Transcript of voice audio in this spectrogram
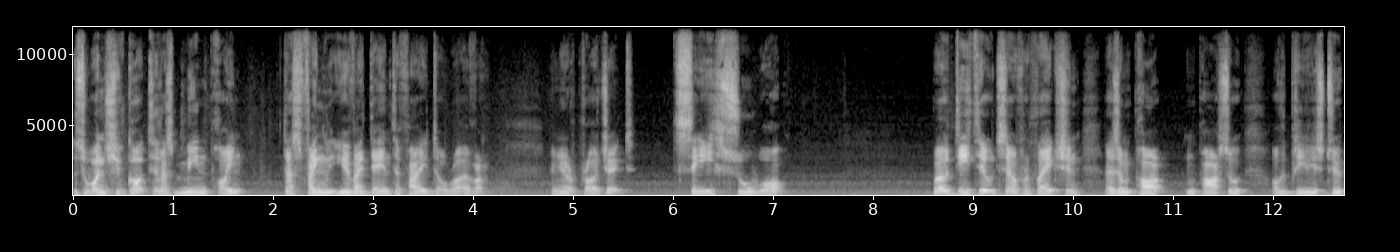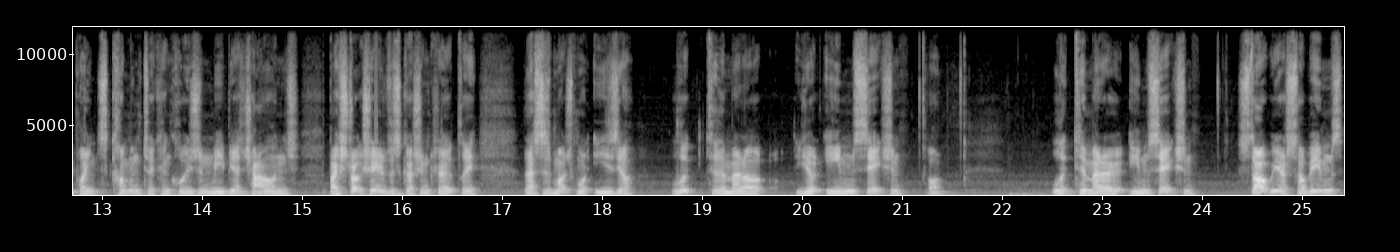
So once you've got to this main point, this thing that you've identified or whatever in your project, say so what? Well, detailed self-reflection is in part and parcel of the previous two points. Coming to a conclusion may be a challenge. By structuring your discussion correctly, this is much more easier. Look to the mirror your aims section, or look to mirror your aims section. Start with your sub-aims,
